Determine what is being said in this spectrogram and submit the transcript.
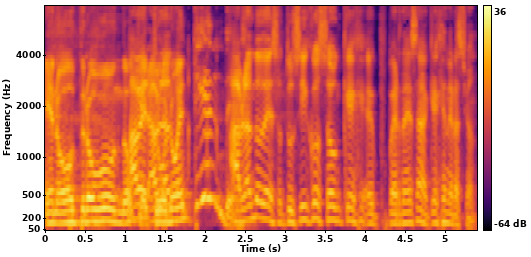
en otro mundo A que ver, tú hablando- no entiendes. Hablando de eso, ¿tus hijos son que eh, pertenecen a qué generación?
